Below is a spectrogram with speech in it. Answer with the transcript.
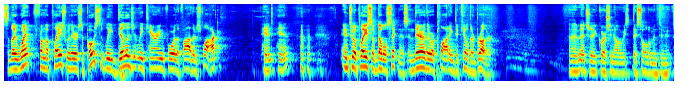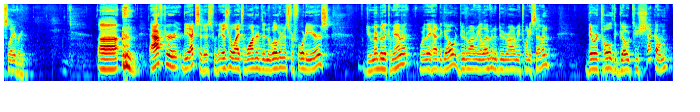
So they went from a place where they were supposedly diligently caring for the father's flock, hint, hint, into a place of double sickness. And there they were plotting to kill their brother. And eventually, of course, you know, we, they sold him into slavery. Uh, after the Exodus, when the Israelites wandered in the wilderness for 40 years, do you remember the commandment where they had to go in Deuteronomy 11 and Deuteronomy 27? They were told to go to Shechem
